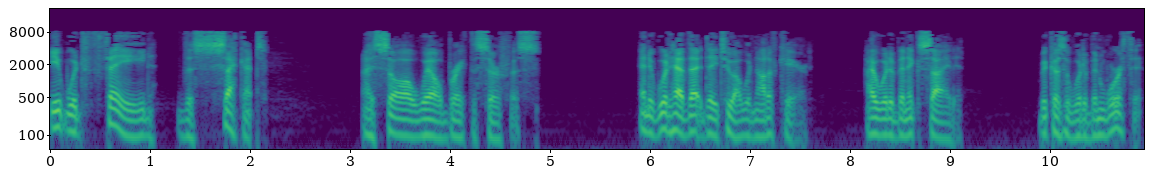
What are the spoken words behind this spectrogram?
It would fade the second I saw a whale break the surface. And it would have that day too. I would not have cared. I would have been excited because it would have been worth it.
